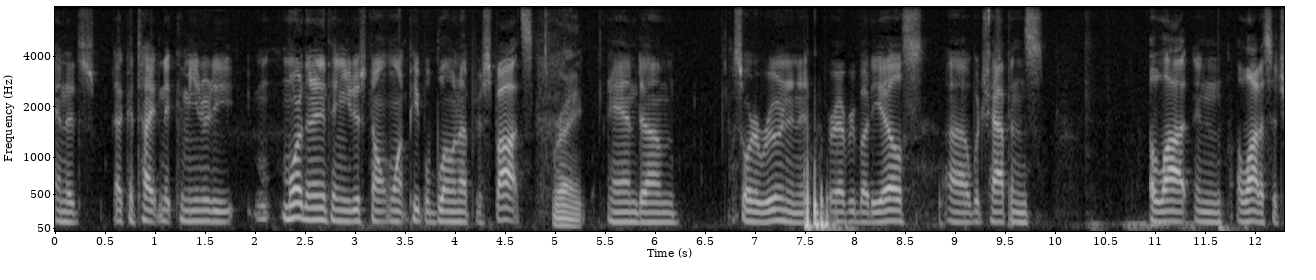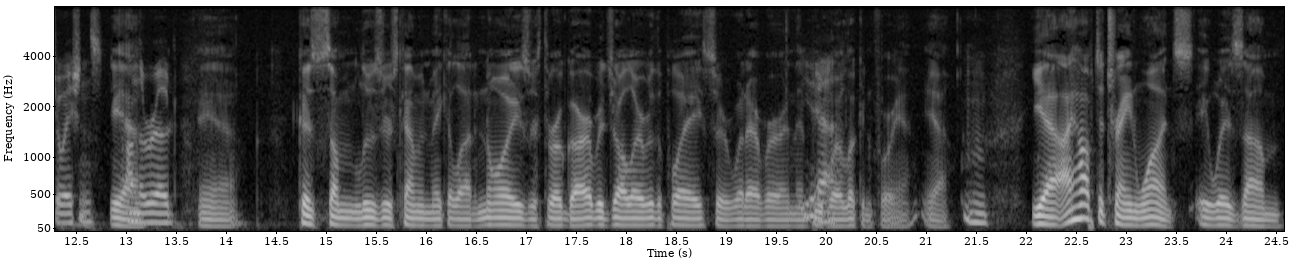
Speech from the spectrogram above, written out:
and it's like a tight knit community. m- More than anything, you just don't want people blowing up your spots right. and um, sort of ruining it for everybody else, uh, which happens a lot in a lot of situations Yeah. on the road. Yeah. Because some losers come and make a lot of noise or throw garbage all over the place or whatever, and then Yeah. people are looking for you. Yeah. Mhm. Yeah, I hopped a train once. It was, um,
